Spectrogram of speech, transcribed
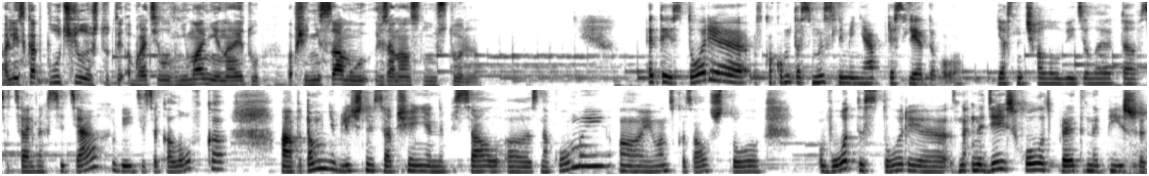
Олесь, как получилось, что ты обратила внимание на эту вообще не самую резонансную историю? Эта история в каком-то смысле меня преследовала. Я сначала увидела это в социальных сетях в виде заголовка, а потом мне в личные сообщения написал э, знакомый, э, и он сказал, что вот история. Надеюсь, Холод про это напишет.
